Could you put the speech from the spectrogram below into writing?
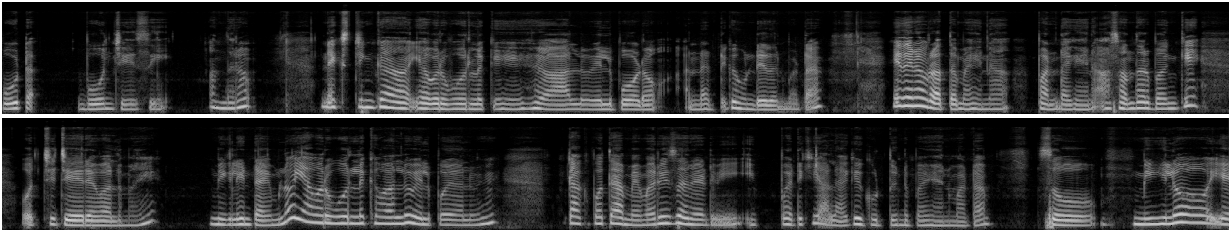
పూట భోంచేసి అందరం నెక్స్ట్ ఇంకా ఎవరి ఊర్లకి వాళ్ళు వెళ్ళిపోవడం అన్నట్టుగా ఉండేదనమాట ఏదైనా వ్రతమైన పండగైన ఆ సందర్భంకి వచ్చి చేరేవాళ్ళమై మిగిలిన టైంలో ఎవరి ఊర్లకి వాళ్ళు వెళ్ళిపోయాలి. కాకపోతే ఆ మెమరీస్ అనేటివి ఇప్పటికీ అలాగే గుర్తుండిపోయాయి అనమాట సో మీలో ఏ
